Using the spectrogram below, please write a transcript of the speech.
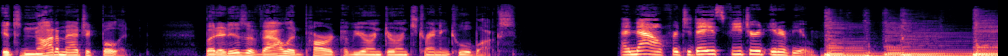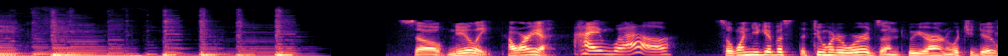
It's not a magic bullet, but it is a valid part of your endurance training toolbox. And now for today's featured interview. So, Neely, how are you? I'm well. So, when you give us the 200 words on who you are and what you do?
